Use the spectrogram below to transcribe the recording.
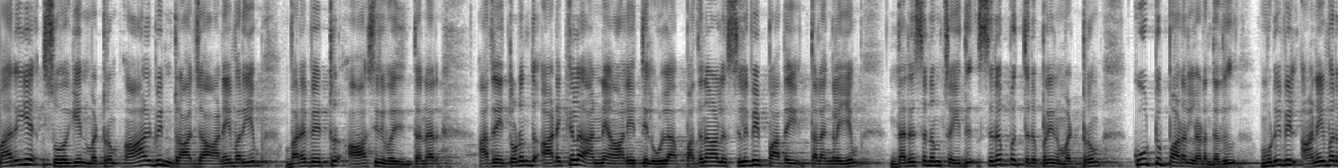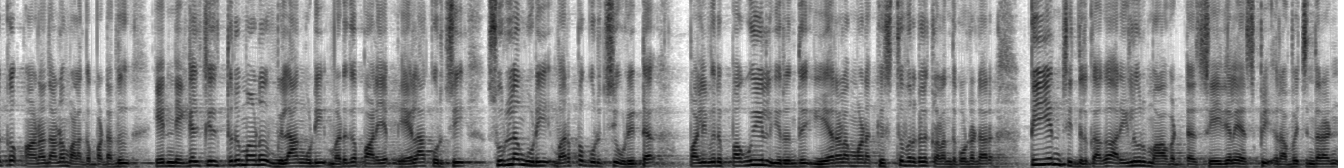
மரிய சோகின் மற்றும் ஆல்பின் ராஜா அனைவரையும் வரவேற்று ஆசீர்வதித்தனர். அதனைத் தொடர்ந்து அடைக்கல அன்னை ஆலயத்தில் உள்ள பதினாலு சிலுவை பாதை தலங்களையும் தரிசனம் செய்து சிறப்பு திருப்பலின் மற்றும் கூட்டுப்பாடல் நடந்தது. முடிவில் அனைவருக்கும் அன்னதானம் வழங்கப்பட்டது. இந்நிகழ்ச்சியில் திருமானூர் விலாங்குடி வடுகப்பாளையம் ஏலாக்குறிச்சி சுள்ளங்குடி வரப்பக்குறிச்சி உள்ளிட்ட பல்வேறு பகுதியில் இருந்து ஏராளமான கிறிஸ்தவர்கள் கலந்து கொண்டனர். டிஎன் செய்திகளுக்காக அரியலூர் மாவட்ட செய்தியாளர் எஸ்பி ரவிச்சந்திரன்.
